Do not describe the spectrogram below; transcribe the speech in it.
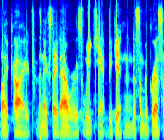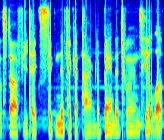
like, all right, for the next eight hours, we can't be getting into some aggressive stuff. You take significant time to bandage wounds, heal up.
